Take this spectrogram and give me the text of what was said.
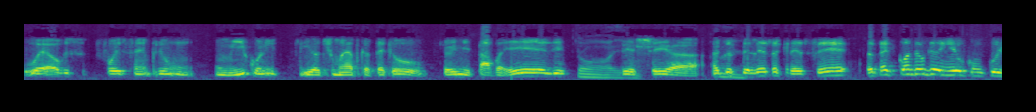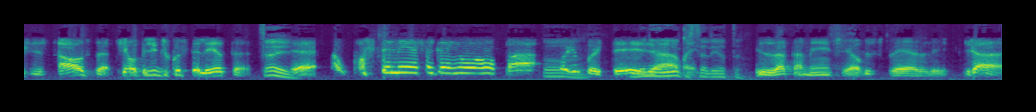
o Elvis foi sempre um, um ícone e eu tinha uma época até que eu, que eu imitava ele, oh, deixei a, a costeleta crescer. Até que quando eu ganhei o concurso de salsa, tinha o apelido de costeleta. É, o costeleta ganhou, opa! Oh, Hoje importei já. Mas, costeleta. Exatamente, Elvis Presley. Já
